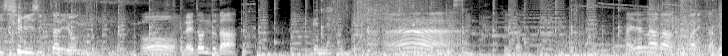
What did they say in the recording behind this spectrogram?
(20) (20짜리) 용. 어 레전드다. 끝났군요. 아. 실수하셨군요. 다이렐라가 고발 있지 않나?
